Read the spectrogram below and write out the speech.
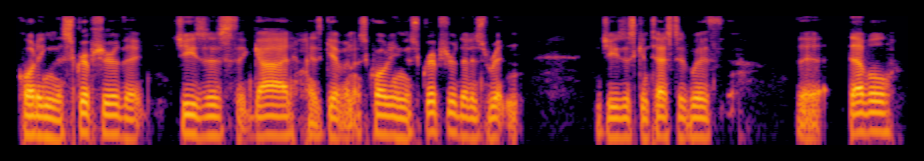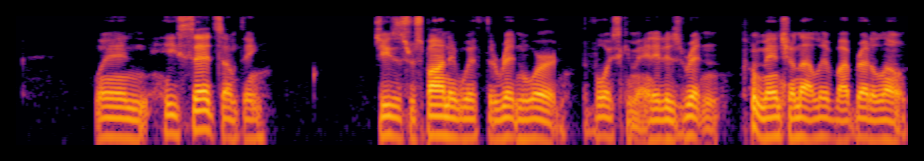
quoting the scripture that Jesus, that God has given us, quoting the scripture that is written. Jesus contested with the devil when he said something. Jesus responded with the written word, the voice command. It is written, man shall not live by bread alone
